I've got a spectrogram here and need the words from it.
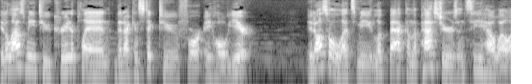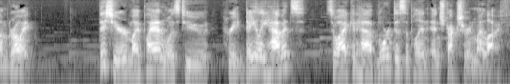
It allows me to create a plan that I can stick to for a whole year. It also lets me look back on the past years and see how well I'm growing. This year, my plan was to create daily habits so I could have more discipline and structure in my life.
